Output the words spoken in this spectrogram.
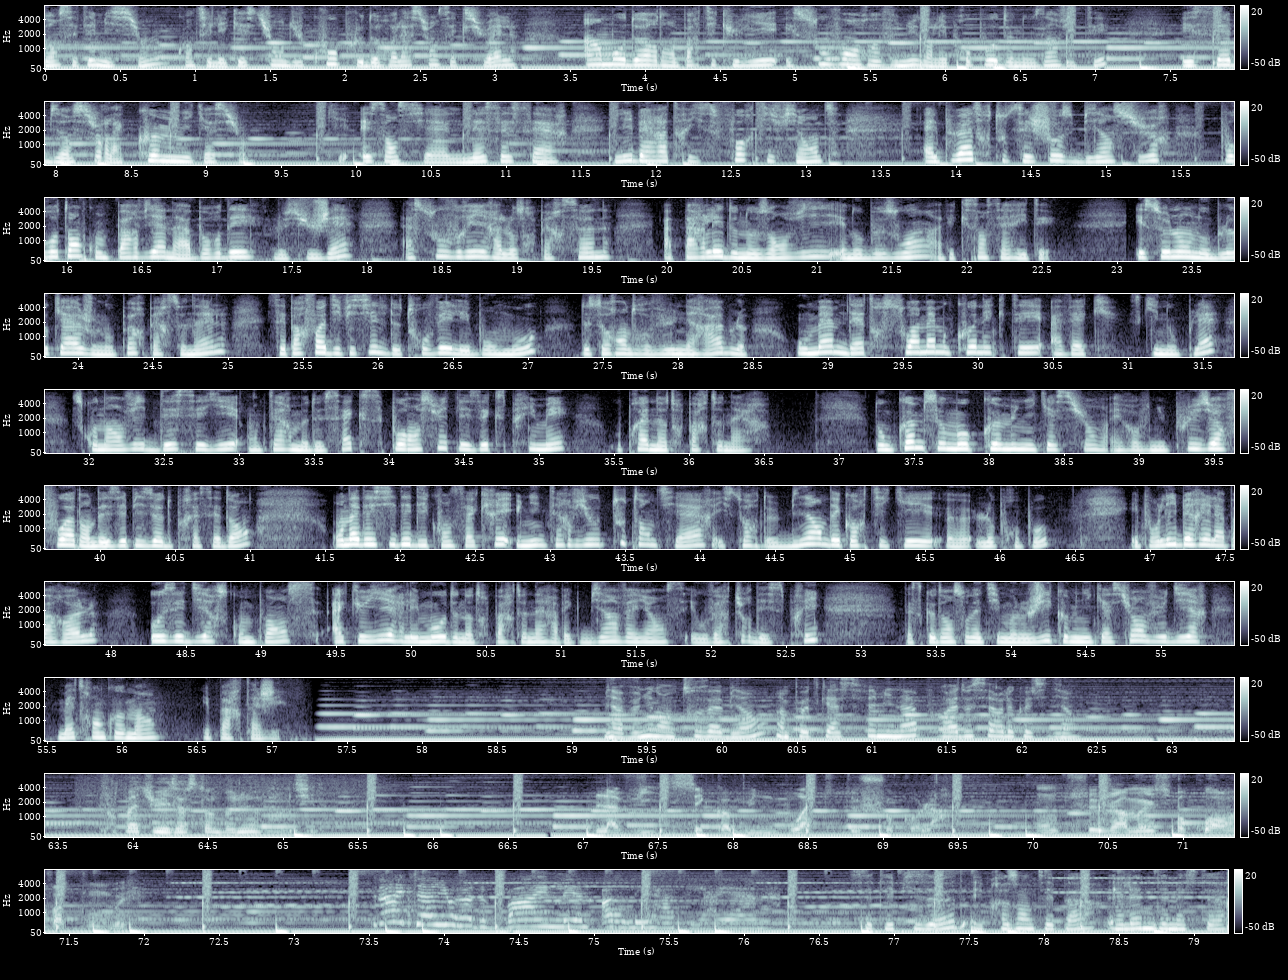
Dans cette émission, quand il est question du couple ou de relations sexuelles, un mot d'ordre en particulier est souvent revenu dans les propos de nos invités, et c'est bien sûr la communication, qui est essentielle, nécessaire, libératrice, fortifiante. Elle peut être toutes ces choses bien sûr, pour autant qu'on parvienne à aborder le sujet, à s'ouvrir à l'autre personne, à parler de nos envies et nos besoins avec sincérité. Et selon nos blocages ou nos peurs personnelles, c'est parfois difficile de trouver les bons mots, de se rendre vulnérable, ou même d'être soi-même connecté avec ce qui nous plaît, ce qu'on a envie d'essayer en termes de sexe, pour ensuite les exprimer auprès de notre partenaire. Donc comme ce mot communication est revenu plusieurs fois dans des épisodes précédents, on a décidé d'y consacrer une interview tout entière, histoire de bien décortiquer euh, le propos. Et pour libérer la parole, oser dire ce qu'on pense, accueillir les mots de notre partenaire avec bienveillance et ouverture d'esprit, parce que dans son étymologie, communication veut dire mettre en commun et partager. Bienvenue dans Tout va bien, un podcast féminin pour adoucir le quotidien. Faut pas tuer les instants de bonheur, Valentine. La vie, c'est comme une boîte de chocolat. On ne sait jamais sur quoi on va tomber. Did I tell you how divinely and utterly happy I am? Cet épisode est présenté par Hélène Demester.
